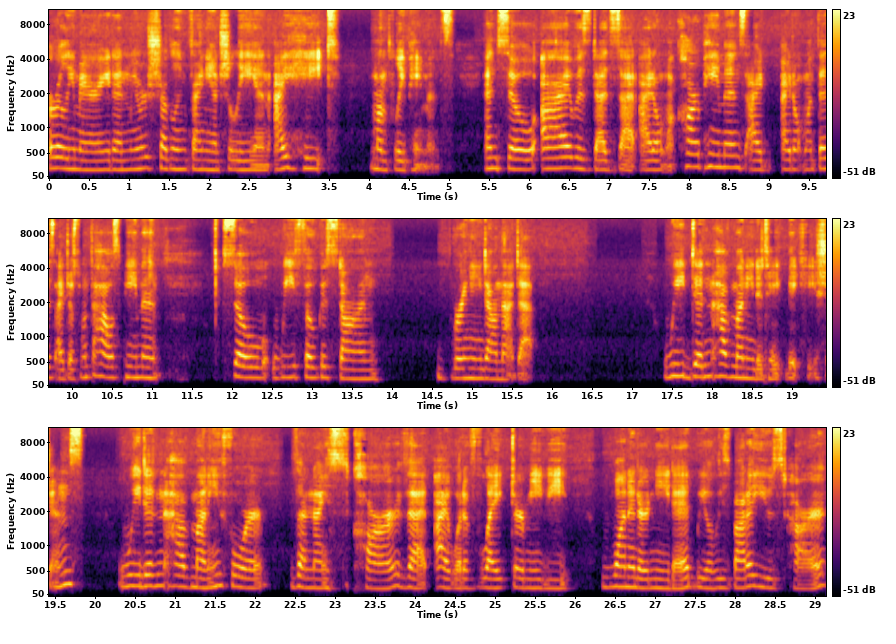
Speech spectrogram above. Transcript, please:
early married and we were struggling financially, and I hate monthly payments. And so I was dead set. I don't want car payments. I, I don't want this. I just want the house payment. So we focused on bringing down that debt. We didn't have money to take vacations. We didn't have money for the nice car that I would have liked or maybe wanted or needed. We always bought a used car.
